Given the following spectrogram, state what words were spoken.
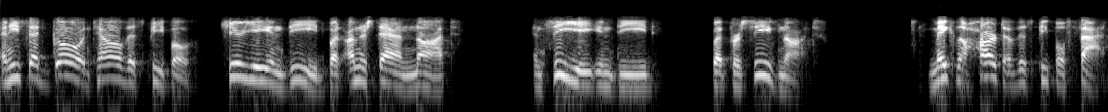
And he said, Go and tell this people, hear ye indeed, but understand not, and see ye indeed, but perceive not. Make the heart of this people fat,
